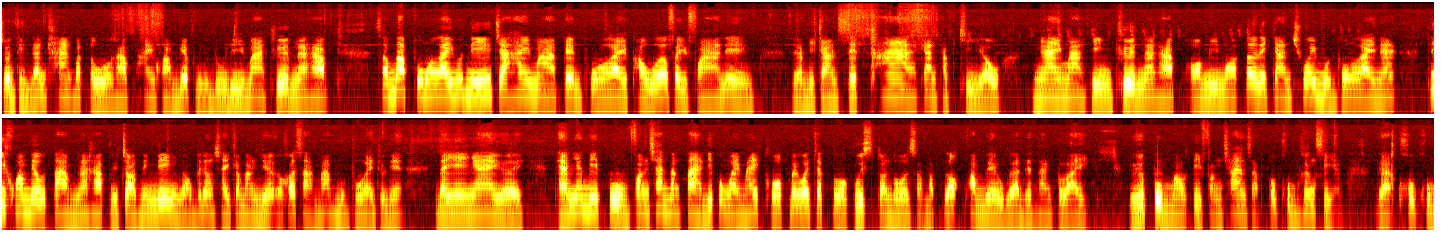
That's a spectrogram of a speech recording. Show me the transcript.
จนถึงด้านข้างประตูครับให้ความเรียบหรูดูดีมากขึ้นนะครับสำหรับพวงมาลัยรุ่นนี้จะให้มาเป็นพวงมาลัย power ไฟฟ้าเอง เนี่ยมีการเซตค่าการขับขี่เราง่ายมากยิ่งขึ้นนะครับ พร้อมมีมอเตอร์ในการช่วยหมุนพวงมาลัยนะ ที่ความเร็วต่ำนะครับ หรือจอดนิ่งๆ เราไม่ต้องใช้กำลังเยอะเราก็สามารถหมุนพวงมาลัยตัวนี้ได้ง่าย ๆ เลย แถมยังมีปุ่มฟังก์ชันต่างๆ ที่พวงมาลัยมาให้ครบ ไม่ว่าจะตัว Cruise Control สำหรับล็อกความเร็วเวลาเดินทางไกล หรือปุ่ม Multi Function สำหรับควบคุมเครื่องเสียง และควบคุม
